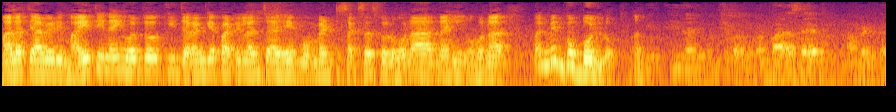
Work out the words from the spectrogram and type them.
मला त्यावेळी माहिती नाही होतं की जरांगे पाटीलांचं हे मुवमेंट सक्सेसफुल होणार नाही होणार. पण मी बोललो. बाळासाहेब आंबेडकर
